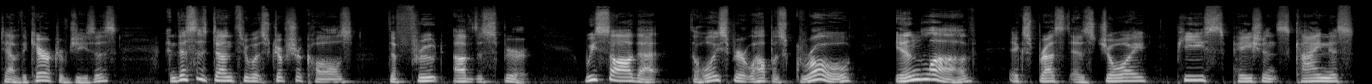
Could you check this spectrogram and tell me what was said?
to have the character of Jesus, and this is done through what Scripture calls the fruit of the Spirit. We saw that the Holy Spirit will help us grow in love, expressed as joy, peace, patience, kindness,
